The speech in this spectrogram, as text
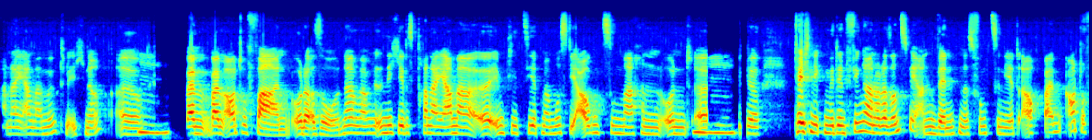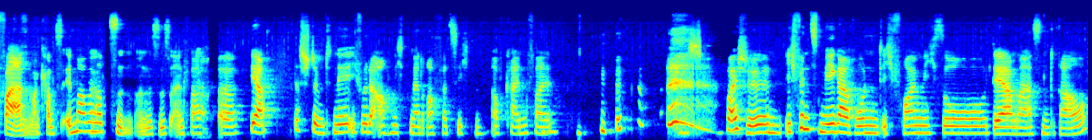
Pranayama möglich, ne? Also mhm. beim, beim Autofahren oder so, ne? Nicht jedes Pranayama äh, impliziert, man muss die Augen zumachen und äh, mhm. Techniken mit den Fingern oder sonst wie anwenden. Es funktioniert auch beim Autofahren. Man kann es immer benutzen und es ist einfach, ja. Äh, ja das stimmt. Nee, ich würde auch nicht mehr darauf verzichten. Auf keinen Fall. Voll schön. Ich finde es mega rund. Ich freue mich so dermaßen drauf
